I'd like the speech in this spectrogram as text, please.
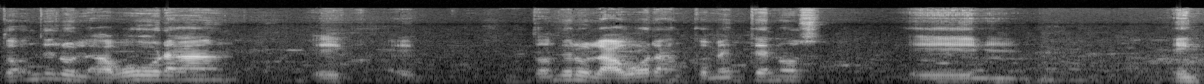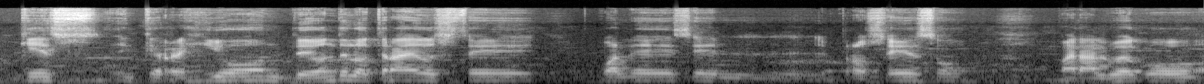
dónde lo elaboran? Eh, eh, ¿Dónde lo elaboran? Coméntenos eh, en, qué, en qué región, de dónde lo trae usted, cuál es el, el proceso para luego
